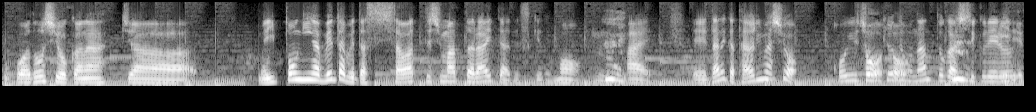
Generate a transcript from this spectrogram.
ここはどうしようかな。じゃあ、まあ一本木がベタベタ触ってしまったライターですけども、うんはいはい。えー誰か頼りましょう。こういう状況でも何とかしてくれいいる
